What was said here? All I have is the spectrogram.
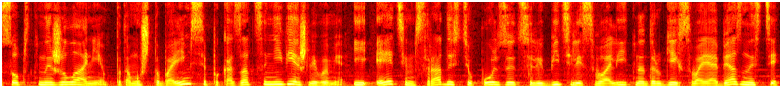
собственные желания, потому что боимся показаться невежливыми. И этим с радостью пользуются любители свалить на других свои обязанности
